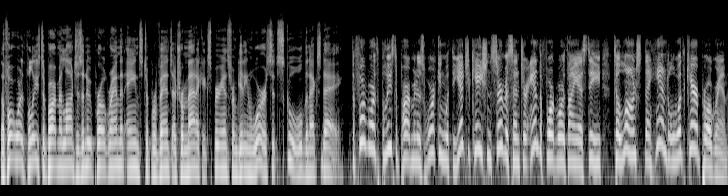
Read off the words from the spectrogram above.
The Fort Worth Police Department launches a new program that aims to prevent a traumatic experience from getting worse at school the next day. The Fort Worth Police Department is working with the Education Service Center and the Fort Worth ISD to launch the Handle with Care program.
